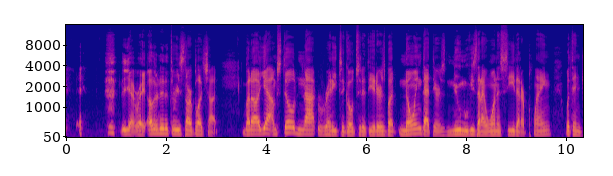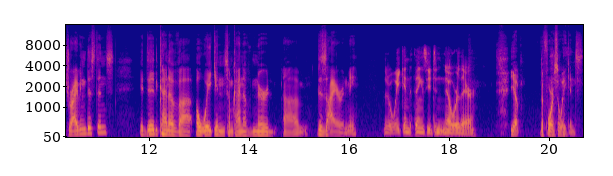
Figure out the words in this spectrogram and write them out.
yeah, right. Other than a three star Bloodshot. But uh, yeah, I'm still not ready to go to the theaters. But knowing that there's new movies that I want to see that are playing within driving distance it did kind of uh, awaken some kind of nerd um, desire in me. It awakened things you didn't know were there. Yep, The Force Awakens.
